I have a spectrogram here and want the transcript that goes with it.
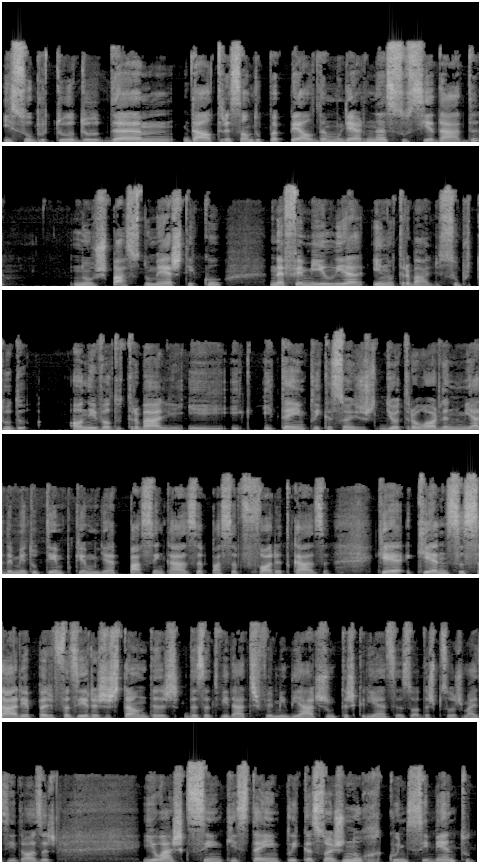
e, sobretudo, da, da alteração do papel da mulher na sociedade no espaço doméstico, na família e no trabalho, sobretudo ao nível do trabalho e, e, e, tem implicações de outra ordem, nomeadamente o tempo que a mulher passa em casa, passa fora de casa, que é, que é necessária para fazer a gestão das, das atividades familiares junto das crianças ou das pessoas mais idosas. E eu acho que sim, que isso tem implicações no reconhecimento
